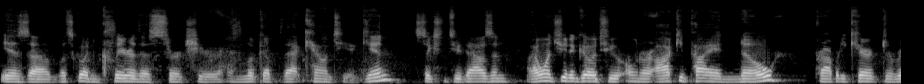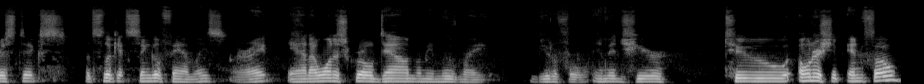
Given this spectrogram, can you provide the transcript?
is uh, let's go ahead and clear this search here and look up that county again, 62,000. I want you to go to owner occupied no, property characteristics, Let's look at single families, all right? And I want to scroll down. Let me move my beautiful image here to ownership info.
